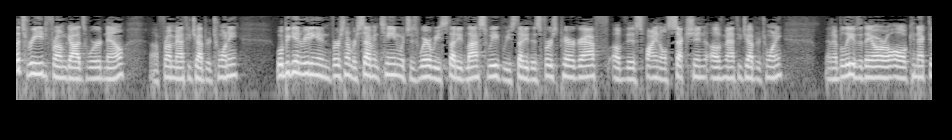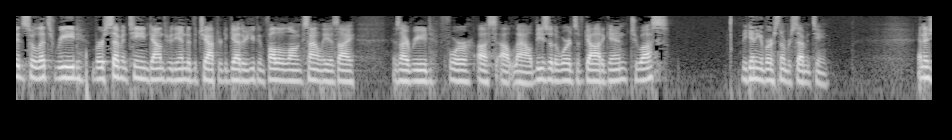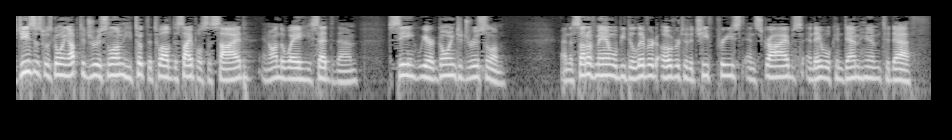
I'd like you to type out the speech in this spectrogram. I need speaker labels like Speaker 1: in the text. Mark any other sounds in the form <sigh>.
Speaker 1: Let's read from God's Word now, uh, from Matthew chapter 20. We'll begin reading in verse number 17, which is where we studied last week. We studied this first paragraph of this final section of Matthew chapter 20. And I believe that they are all connected, so let's read verse 17 down through the end of the chapter together. You can follow along silently as I as I read for us out loud. These are the words of God again to us, beginning of verse number 17. And as Jesus was going up to Jerusalem, he took the twelve disciples aside, and on the way he said to them, See, we are going to Jerusalem, and the Son of Man will be delivered over to the chief priests and scribes, and they will condemn him to death,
